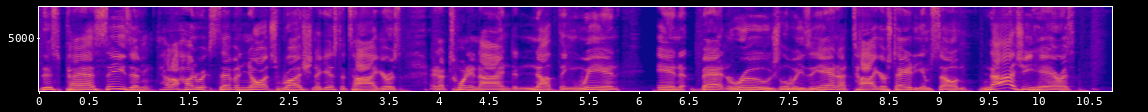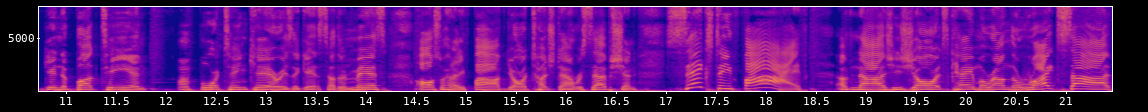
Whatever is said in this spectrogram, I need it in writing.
this past season, had 107 yards rushing against the Tigers and a 29 to nothing win in Baton Rouge, Louisiana, Tiger Stadium. So Najee Harris getting the buck 10 on 14 carries against Southern Miss. Also had a five yard touchdown reception. 65 of Najee's yards came around the right side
